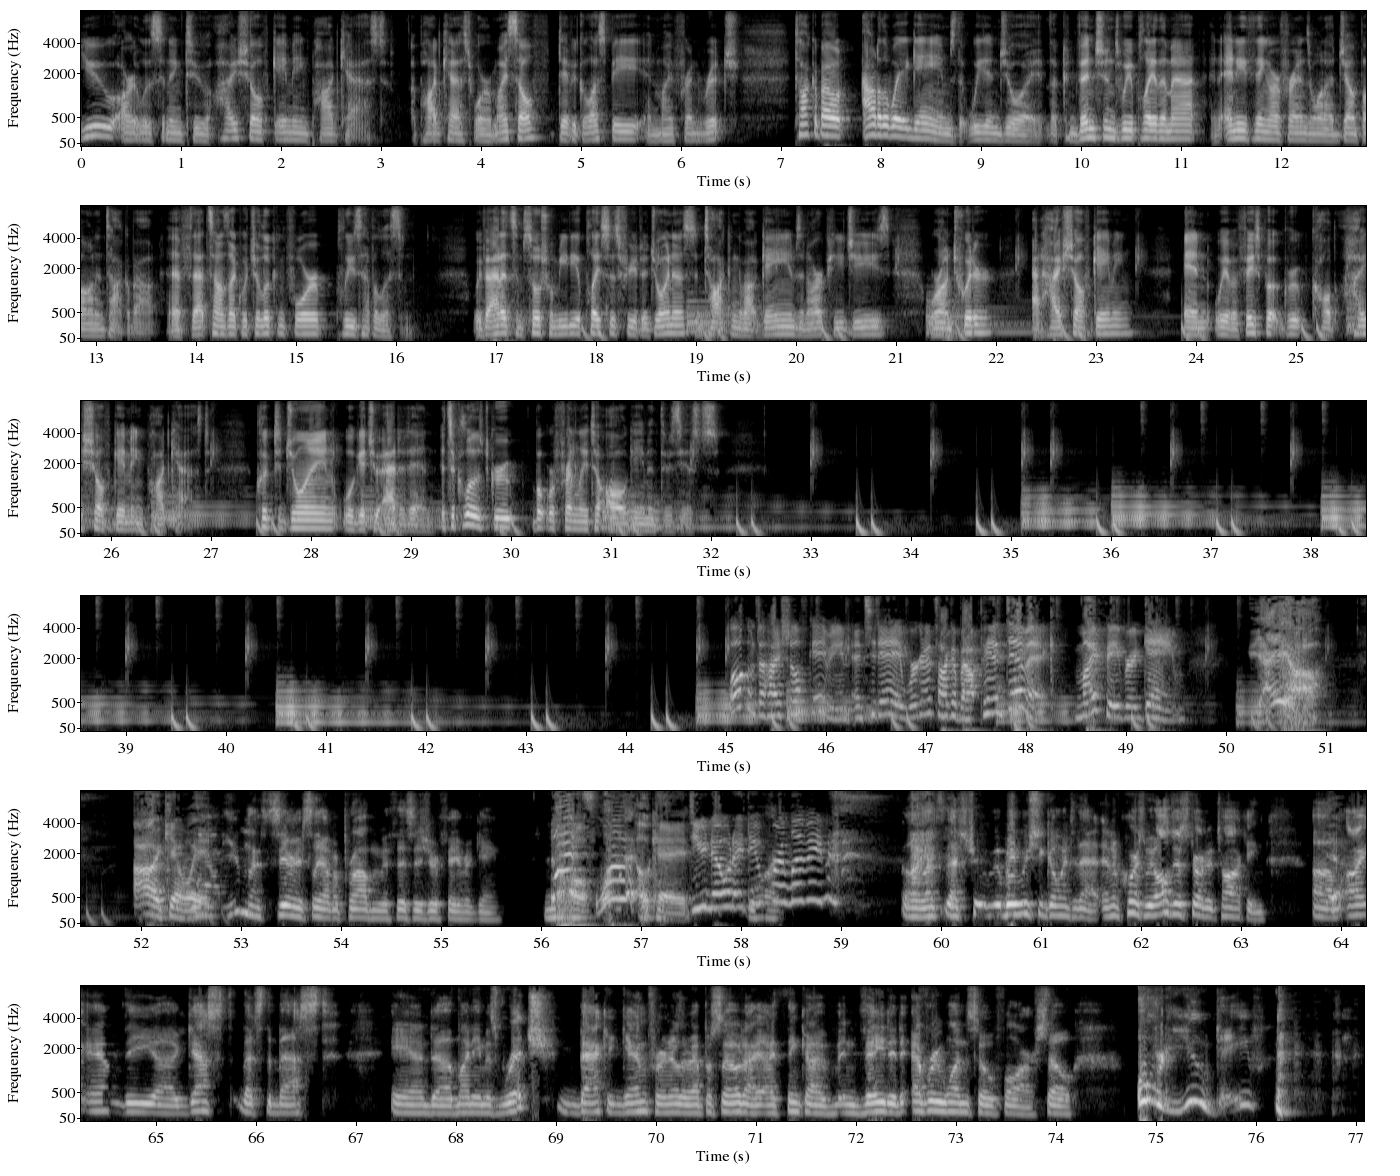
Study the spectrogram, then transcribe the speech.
You are listening to High Shelf Gaming Podcast, a podcast where myself, David Gillespie, and my friend Rich talk about out of the way games that we enjoy, the conventions we play them at, and anything our friends want to jump on and talk about. If that sounds like what you're looking for, please have a listen. We've added some social media places for you to join us in talking about games and RPGs. We're on Twitter at High Shelf Gaming, and we have a Facebook group called High Shelf Gaming Podcast. Click to join, we'll get you added in. It's a closed group, but we're friendly to all game enthusiasts. Welcome to High Shelf Gaming, and today we're going to talk about Pandemic, my favorite game. Yeah! Oh, I can't wait. Wow, you must seriously have a problem if this is your favorite game. No. What? Okay. Do you know what I do What? for a living? Oh, that's that's true. Maybe we should go into that. And of course, we all just started talking. Um, Yeah. I am the uh, guest that's the best, and uh, my name is Rich. Back again for another episode. I, I think I've invaded everyone so far. So over to you, Dave.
